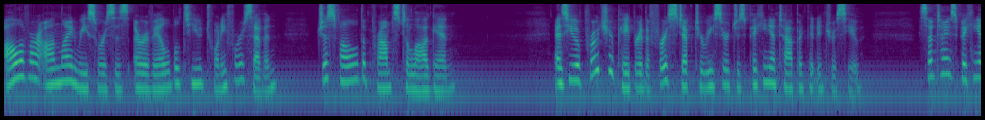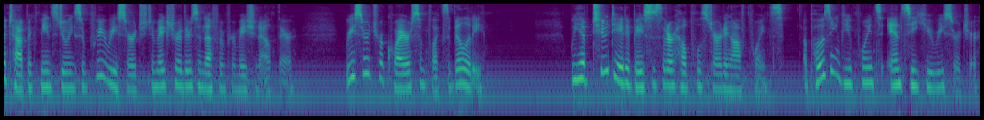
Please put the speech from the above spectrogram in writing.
All of our online resources are available to you 24-7. Just follow the prompts to log in. As you approach your paper, the first step to research is picking a topic that interests you. Sometimes picking a topic means doing some pre-research to make sure there's enough information out there. Research requires some flexibility. We have two databases that are helpful starting off points, Opposing Viewpoints and CQ Researcher.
